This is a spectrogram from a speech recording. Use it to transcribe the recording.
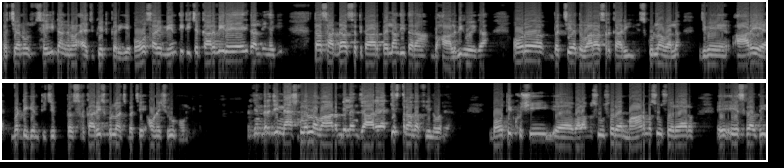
ਬੱਚਿਆਂ ਨੂੰ ਸਹੀ ਢੰਗ ਨਾਲ ਐਜੂਕੇਟ ਕਰੀਏ। ਬਹੁਤ ਸਾਰੇ ਮਿਹਨਤੀ ਟੀਚਰ ਕਰ ਵੀ ਰਹੇ ਆ ਇਹ ਗੱਲ ਨਹੀਂ ਹੈਗੀ। ਤਾਂ ਸਾਡਾ ਸਤਿਕਾਰ ਪਹਿਲਾਂ ਦੀ ਤਰ੍ਹਾਂ ਬਹਾਲ ਵੀ ਹੋਏਗਾ। ਔਰ ਬੱਚੇ ਦੁਬਾਰਾ ਸਰਕਾਰੀ ਸਕੂਲਾਂ ਵੱਲ ਜਿਵੇਂ ਆ ਰਹੇ ਆ ਵੱਡੀ ਗਿਣਤੀ 'ਚ ਸਰਕਾਰੀ ਸਕੂਲਾਂ 'ਚ ਬੱਚੇ ਆਉਣੇ ਸ਼ੁਰੂ ਹੋਣਗੇ। ਰਜਿੰਦਰ ਜੀ ਨੈਸ਼ਨਲ ਅਵਾਰਡ ਮਿਲਣ ਜਾ ਰਿਹਾ ਕਿਸ ਤਰ੍ਹਾਂ ਦਾ ਫੀਲ ਹੋ ਰਿਹਾ? ਬਹੁਤ ਹੀ ਖੁਸ਼ੀ ਵਾਲਾ ਮਹਿਸੂਸ ਹੋ ਰਿਹਾ ਮਾਣ ਮਹਿਸੂਸ ਹੋ ਰਿਹਾ। ਔਰ ਇਹ- ਇਸ ਗੱਲ ਦੀ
